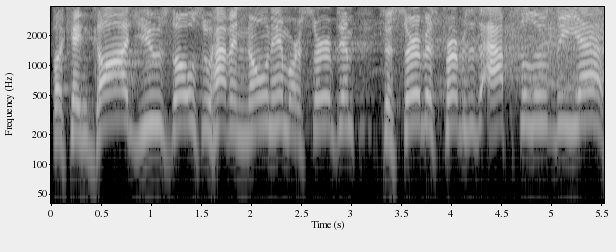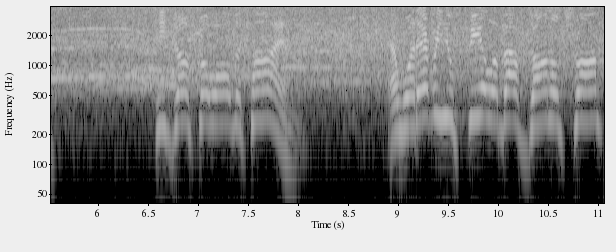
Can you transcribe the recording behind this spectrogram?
But can God use those who haven't known him or served him to serve his purposes? Absolutely yes. He does so all the time. And whatever you feel about Donald Trump,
